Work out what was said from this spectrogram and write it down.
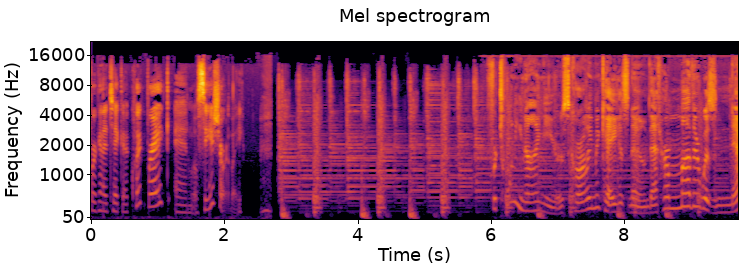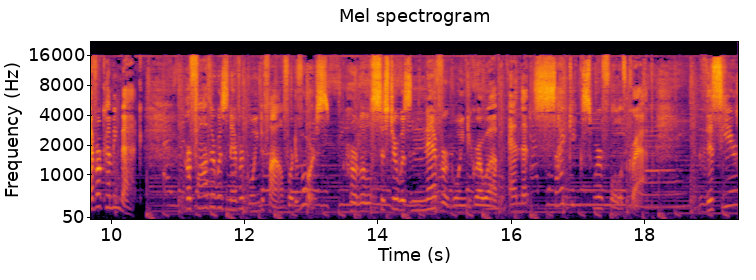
We're going to take a quick break and we'll see you shortly. For 29 years, Carly McKay has known that her mother was never coming back. Her father was never going to file for divorce. Her little sister was never going to grow up, and that psychics were full of crap. This year,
